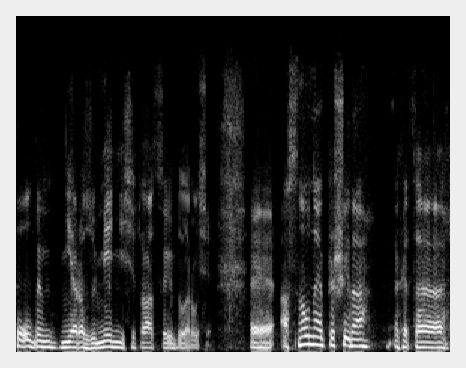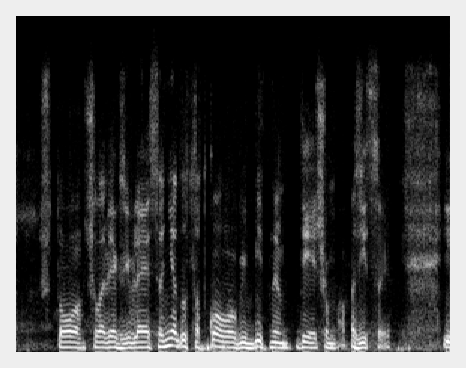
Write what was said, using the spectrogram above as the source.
полным неразуменні сітуацыі в беларусі. Асноўная прычына гэта что чалавек з'яўляецца недастаткова выбітным дзеячам апозіцыі і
